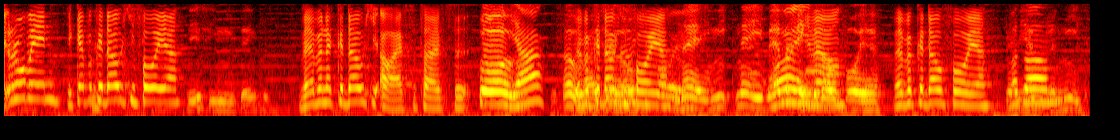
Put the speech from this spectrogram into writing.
Robin, ik heb een cadeautje voor je. Die is hij niet, denk ik. We hebben een cadeautje. Oh, hij heeft het. Hij heeft, het. Oh. Ja? Oh, we hebben een cadeautje voor je. Nee, niet, nee, we hebben Hoi. geen cadeau voor je. We hebben een cadeau voor je. Nee, Wat dan? niet.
